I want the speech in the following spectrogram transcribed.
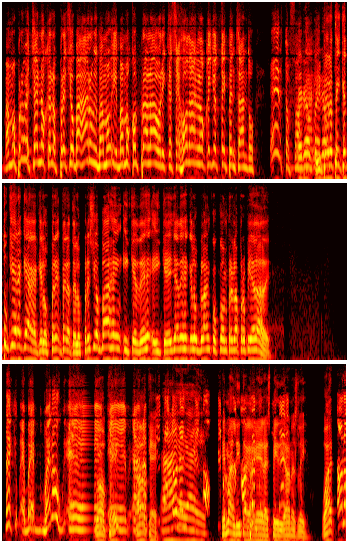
vamos a aprovecharnos que los precios bajaron y vamos, y vamos a comprar ahora y que se jodan lo que yo estoy pensando. Esto Pero- of Y Pero- espérate, ¿qué tú quieres que haga? Que los, pre- espérate, los precios bajen y que, deje, y que ella deje que los blancos compren las propiedades. Eh, eh, Bueno, eh, Ok, eh, a- ok. a- Ay, ay, ay. Qué maldita Compra- gaguera, Speedy, honestly. What? No, no,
